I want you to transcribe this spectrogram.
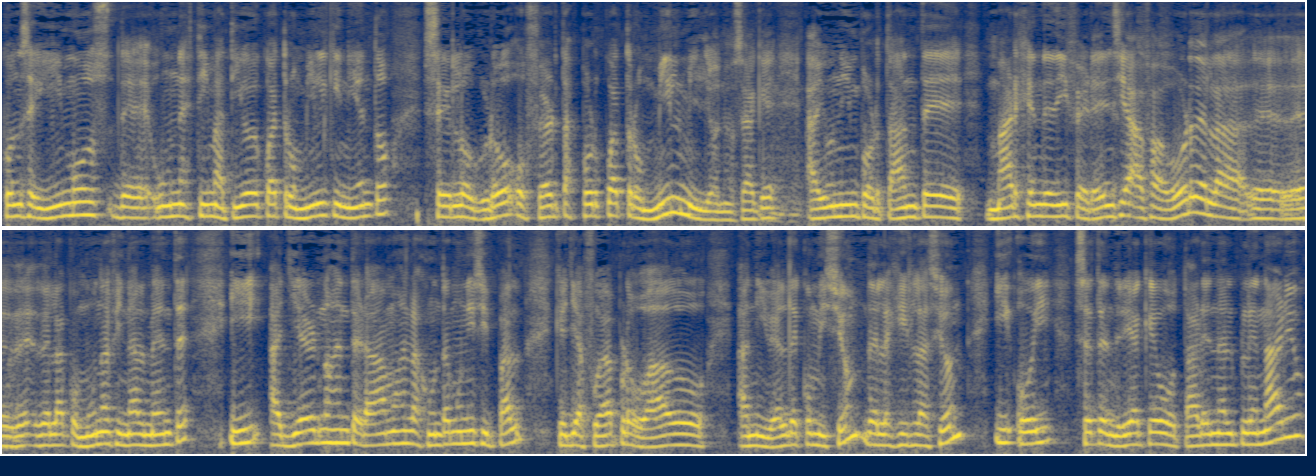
Conseguimos de un estimativo de 4.500, se logró ofertas por 4.000 millones. O sea que hay un importante margen de diferencia a favor de la, de, la comuna finalmente. Y ayer nos enterábamos en la Junta Municipal que ya fue aprobado a nivel de comisión de legislación y hoy se tendría que votar en el plenario.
